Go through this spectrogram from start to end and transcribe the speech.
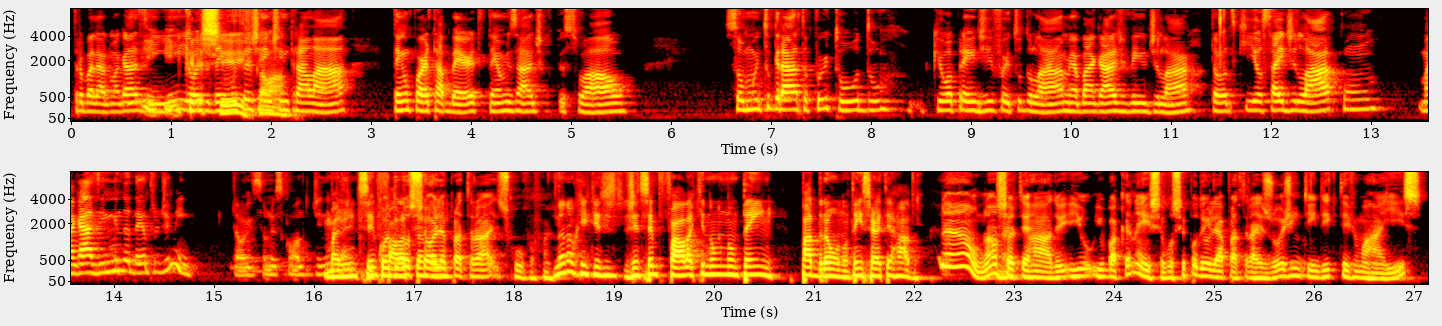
trabalhar no Magazine. E, e, e hoje tem muita gente lá. entrar lá. Tenho porta aberta, tenho amizade com o pessoal. Sou muito grata por tudo. O que eu aprendi foi tudo lá. Minha bagagem veio de lá. Tanto que eu saí de lá com Magazine ainda dentro de mim. Então, isso eu não escondo de ninguém. Mas a gente sempre quando fala você também... olha para trás. Desculpa. Não, não, que, que a gente sempre fala que não, não tem padrão, não tem certo e errado. Não, não é certo e errado. E, e, o bacana é isso: é você poder olhar para trás hoje, entender que teve uma raiz,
